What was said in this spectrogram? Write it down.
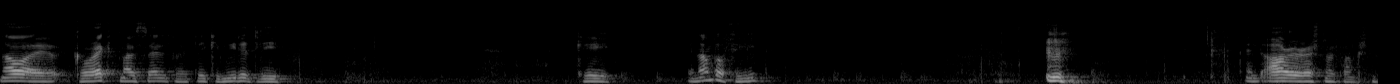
Now I correct myself. I take immediately k, a number field, and r a rational function.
